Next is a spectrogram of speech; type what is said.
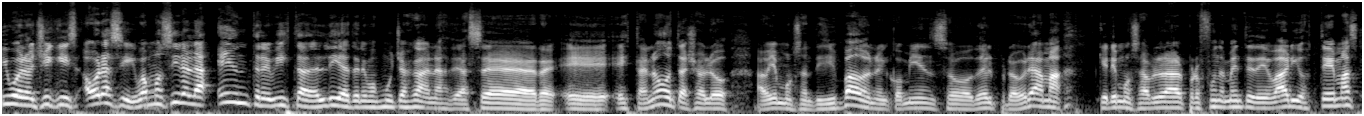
Y bueno, chiquis, ahora sí, vamos a ir a la entrevista del día. Tenemos muchas ganas de hacer eh, esta nota, ya lo habíamos anticipado en el comienzo del programa. Queremos hablar profundamente de varios temas,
